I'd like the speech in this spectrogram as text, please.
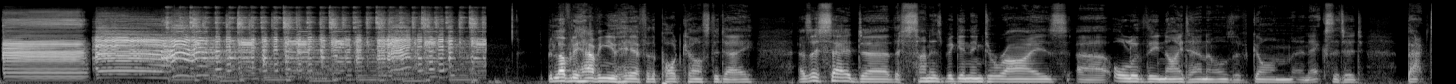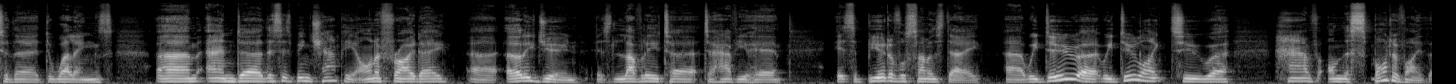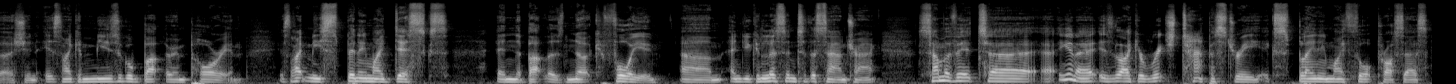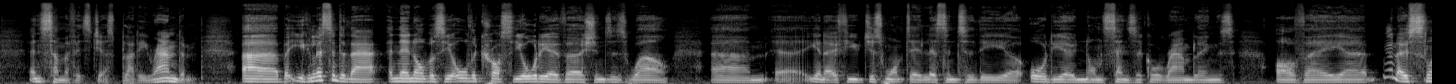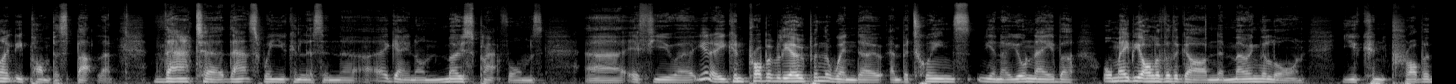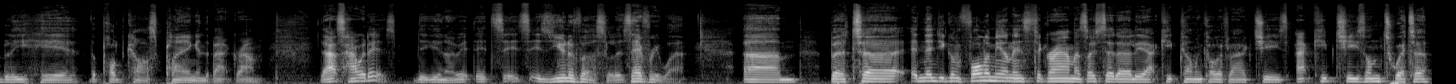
It's been lovely having you here for the podcast today. As I said, uh, the sun is beginning to rise. Uh, all of the night animals have gone and exited back to their dwellings. Um, and uh, this has been Chappy on a Friday, uh, early June. It's lovely to, to have you here. It's a beautiful summer's day. Uh, we do uh, we do like to uh, have on the Spotify version. It's like a musical Butler Emporium. It's like me spinning my discs in the Butler's Nook for you, um, and you can listen to the soundtrack. Some of it, uh, uh, you know, is like a rich tapestry explaining my thought process, and some of it's just bloody random. Uh, but you can listen to that, and then obviously all across the audio versions as well. Um, uh, you know, if you just want to listen to the uh, audio nonsensical ramblings of a uh, you know slightly pompous butler. That uh, that's where you can listen uh, again on most platforms. Uh, if you uh, you know you can probably open the window and between you know your neighbour or maybe Oliver the gardener mowing the lawn, you can probably hear the podcast playing in the background. That's how it is. You know it, it's it's it's universal. It's everywhere. Um, but uh, and then you can follow me on Instagram, as I said earlier, at Keep Calm and Cauliflower Cheese, at Keep Cheese on Twitter,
